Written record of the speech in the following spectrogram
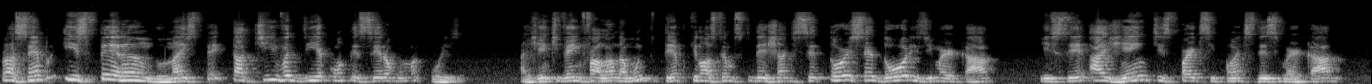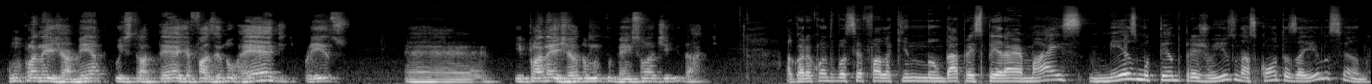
para sempre, esperando, na expectativa de acontecer alguma coisa. A gente vem falando há muito tempo que nós temos que deixar de ser torcedores de mercado e ser agentes participantes desse mercado, com planejamento, com estratégia, fazendo rede de preço é, e planejando muito bem sua atividade. Agora, quando você fala que não dá para esperar mais, mesmo tendo prejuízo nas contas aí, Luciano?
